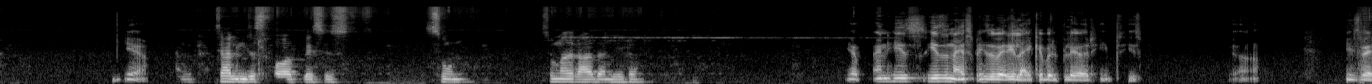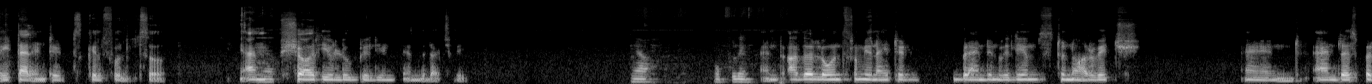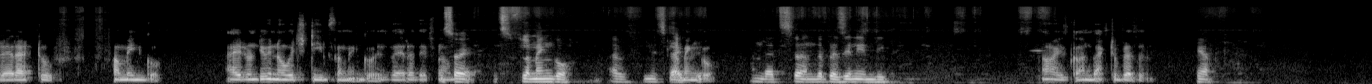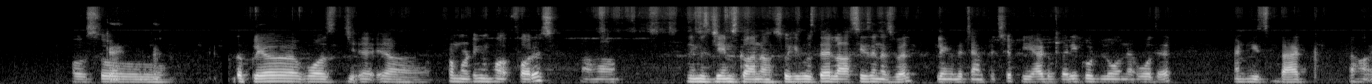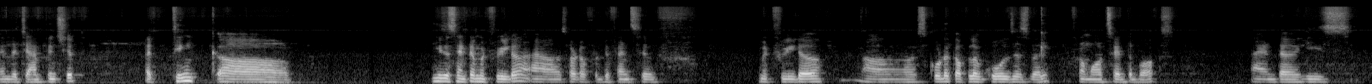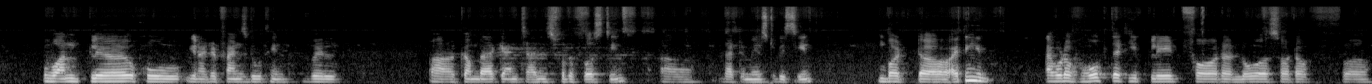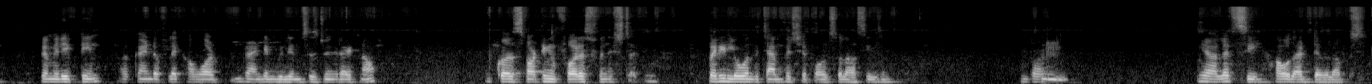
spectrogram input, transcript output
Yeah. and challenges for places soon, sooner rather than later. Yep. And he's he's a nice he's a very likable player. He, he's uh, he's very talented, skillful. So I'm Yeah. sure he will do brilliant in the Dutch league. Yeah, hopefully. And other loans from United, Brandon Williams to Norwich, and Andreas Pereira to Flamengo. I don't even know which team Flamengo is. Where are they from? Sorry, it's Flamengo. I've missed Flamengo. and that's uh, in the Brazilian league. Oh, he's gone back to Brazil. Yeah. Also, Okay. the player was uh, from Nottingham Forest. Uh, name is James Garner. So he was there last season as well, playing in the championship. He had a very good loan over there, and he's back uh, in the championship. I think uh, he's a center midfielder, uh, sort of a defensive midfielder. Uh, scored a couple of goals as well from outside the box, and he's one player who United fans do think will uh, come back and challenge for the first team. Uh, that remains to be seen. But uh, I think I would have hoped that he played for a lower sort of Premier League team, uh, kind of like how what Brandon Williams is doing right now. Because Nottingham Forest finished, I think, very low in the championship also last season. But Hmm. yeah, let's see how that develops.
